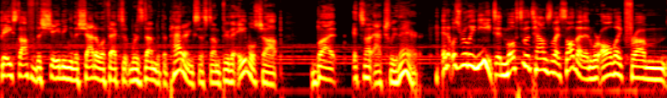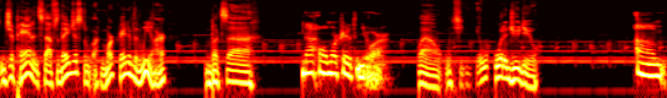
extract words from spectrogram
based off of the shading and the shadow effects that was done with the patterning system through the Able shop, but it's not actually there. And it was really neat. And most of the towns that I saw that in were all like from Japan and stuff. So they're just more creative than we are. But, uh, Not well more creative than you are. wow. What did you do? Um,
